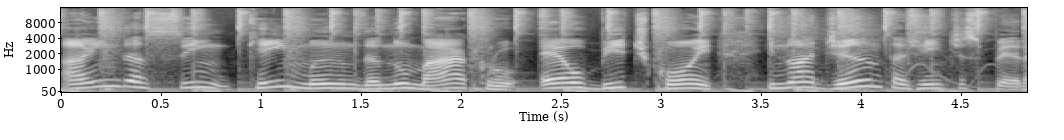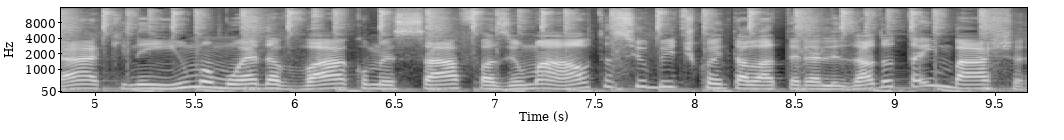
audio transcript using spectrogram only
ainda assim quem manda no macro é o Bitcoin e não adianta a gente esperar que nenhuma moeda vá começar a fazer uma alta se o Bitcoin está lateralizado ou está em baixa.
